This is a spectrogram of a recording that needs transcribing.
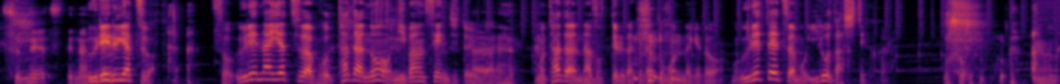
普通のやつって何だ売れるやつはそう売れないやつはもうただの2番煎じというかはい。もうただなぞってるだけだと思うんだけど 売れたやつはもう色出していくから、うん、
